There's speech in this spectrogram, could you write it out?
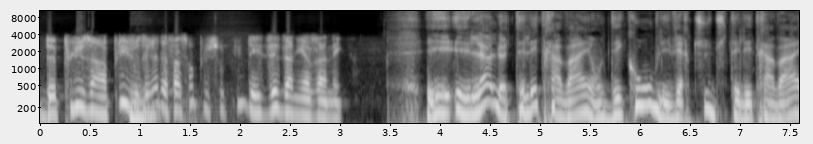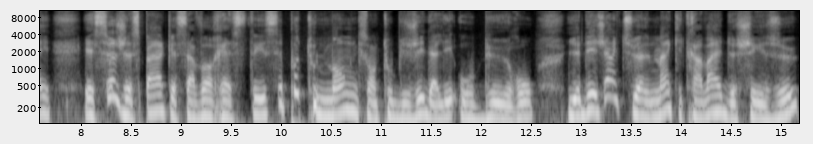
de plus en plus, je vous mmh. dirais de façon plus soutenue des dix dernières années. Et, là, le télétravail, on découvre les vertus du télétravail. Et ça, j'espère que ça va rester. C'est pas tout le monde qui sont obligés d'aller au bureau. Il y a des gens actuellement qui travaillent de chez eux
